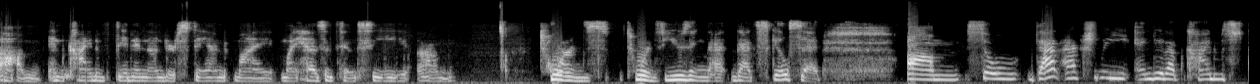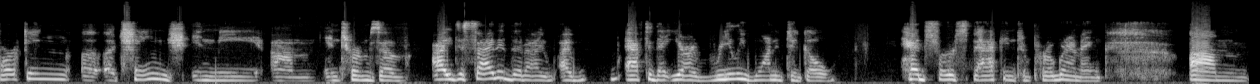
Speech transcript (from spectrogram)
um, and kind of didn't understand my my hesitancy um, towards towards using that that skill set. Um, so that actually ended up kind of sparking a, a change in me um, in terms of I decided that I, I after that year I really wanted to go head first back into programming. Um,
